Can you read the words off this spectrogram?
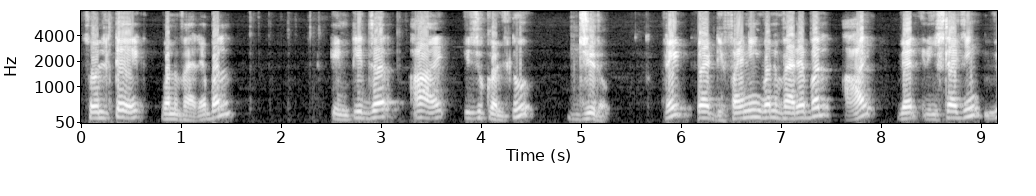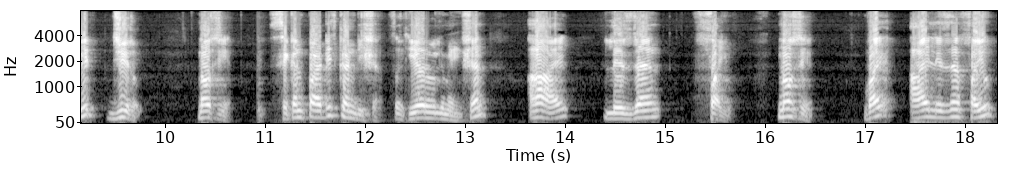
So we'll take one variable integer i is equal to 0, right? We are defining one variable i, we are initializing with 0 now see, second part is condition. So here we will mention i less than 5. Now see, why i less than 5?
